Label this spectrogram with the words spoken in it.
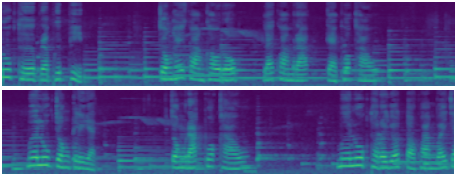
ลูกเธอประพฤติผิด จงให้ความเคารพและความรักแก่พวกเขา เมื่อลูกจงเกลียด จงรักพวกเขา เมื่อลูกทรยศต่อความไว้ใจ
